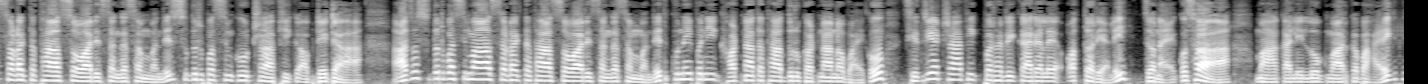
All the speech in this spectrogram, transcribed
सड़क तथा सवारीसँग सम्बन्धित सुदूरपश्चिमको ट्राफिक अपडेट। आज सुदूरपश्चिममा सड़क तथा सवारीसँग सम्बन्धित कुनै पनि घटना तथा दुर्घटना नभएको क्षेत्रीय ट्राफिक प्रहरी कार्यालय अत्तरियाले जनाएको छ। महाकाली लोकमार्ग बाहेक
